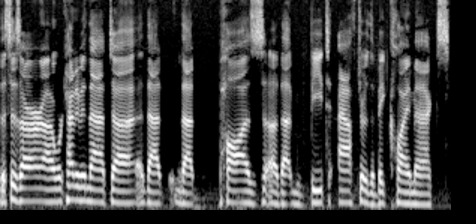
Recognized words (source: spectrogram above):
This is our, uh, we're kind of in that, uh, that, that pause, uh, that beat after the big climax.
